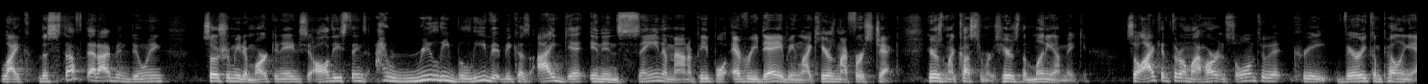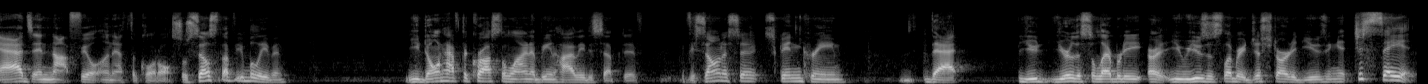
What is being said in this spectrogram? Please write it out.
like the stuff that I've been doing, social media marketing agency, all these things, I really believe it because I get an insane amount of people every day being like, here's my first check, here's my customers, here's the money I'm making. So I can throw my heart and soul into it, create very compelling ads, and not feel unethical at all. So sell stuff you believe in. You don't have to cross the line of being highly deceptive. If you're selling a skin cream that you, you're the celebrity, or you use a celebrity, just started using it, just say it.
